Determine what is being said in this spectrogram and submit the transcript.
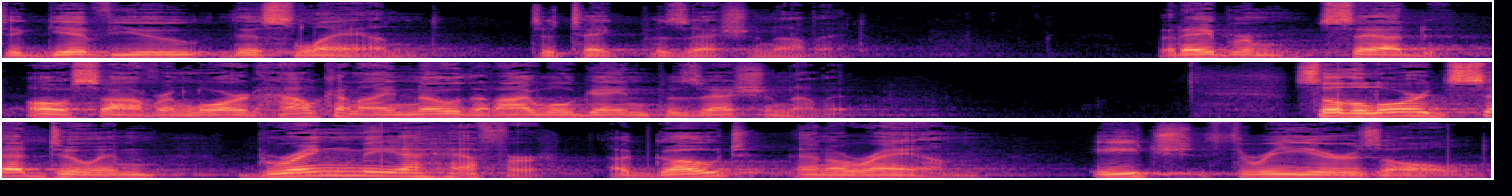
to give you this land to take possession of it. But Abram said, O sovereign Lord, how can I know that I will gain possession of it? So the Lord said to him, Bring me a heifer, a goat, and a ram, each three years old,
